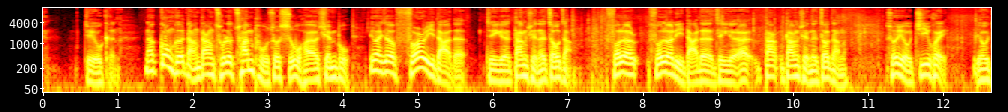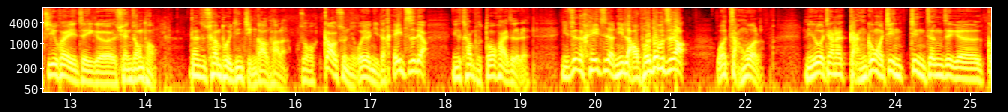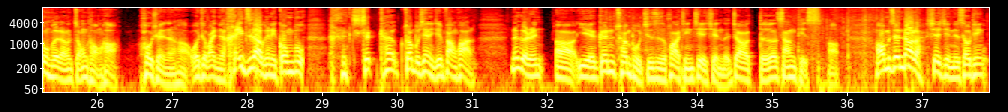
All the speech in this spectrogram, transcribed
就有可能。那共和党当除了川普说十五号要宣布，另外就佛罗里达的这个当选的州长，佛罗佛罗里达的这个呃当当选的州长呢，说有机会有机会这个选总统。但是川普已经警告他了，说我告诉你，我有你的黑资料。你看川普多坏这个人，你这个黑资料你老婆都不知道，我掌握了。你如果将来敢跟我竞竞争这个共和党的总统哈候选人哈，我就把你的黑资料给你公布。这他川普现在已经放话了，那个人啊也跟川普其实划清界限的，叫德桑蒂斯啊。好，我们时间到了，谢谢你的收听。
